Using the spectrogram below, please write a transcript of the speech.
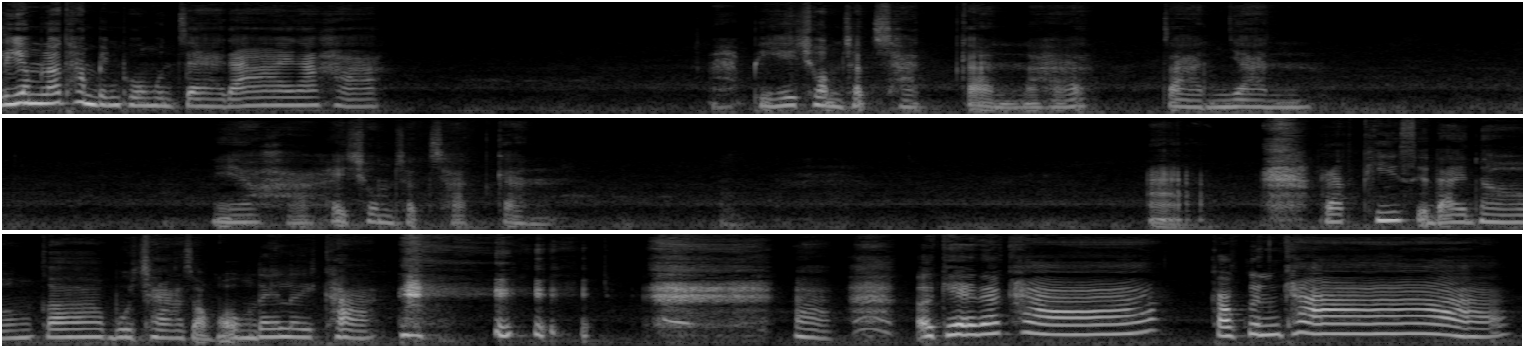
เลี่ยมแล้วทำเป็นพวงกุญแจได้นะคะอะพี่ให้ชมชัดๆกันนะคะ จานยัน นี่นะคะให้ชมชัดๆกันอะ รักพี่เสียดายน้องก็บูชาสององค์ได้เลยค่ะอะโอเคนะคะ ขอบคุณค่ะ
